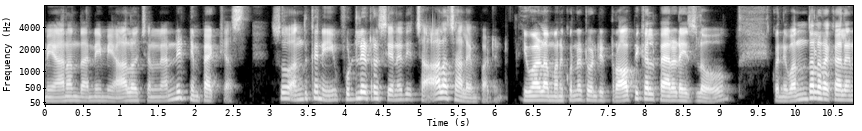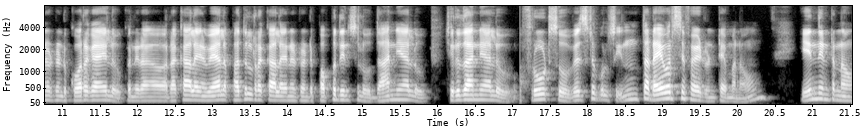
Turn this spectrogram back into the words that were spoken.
మీ ఆనందాన్ని, మీ ఆలోచనలని అన్నిటిని ఇంపాక్ట్ చేస్తుంది. సో, అందుకని ఫుడ్ లిటరసీ అనేది చాలా చాలా ఇంపార్టెంట్. ఇవాళ మనకున్నటువంటి ట్రాపికల్ ప్యారడైజ్లో కొన్ని వందల రకాలైనటువంటి కూరగాయలు, కొన్ని రకాలైన వేల పదుల రకాలైనటువంటి పప్పు దినుసులు, ధాన్యాలు, చిరుధాన్యాలు, ఫ్రూట్స్, వెజిటబుల్స్ ఇంత డైవర్సిఫైడ్ ఉంటే మనం ఏం తింటున్నాం?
